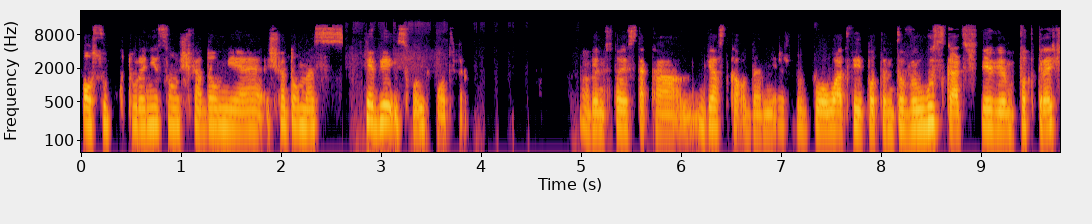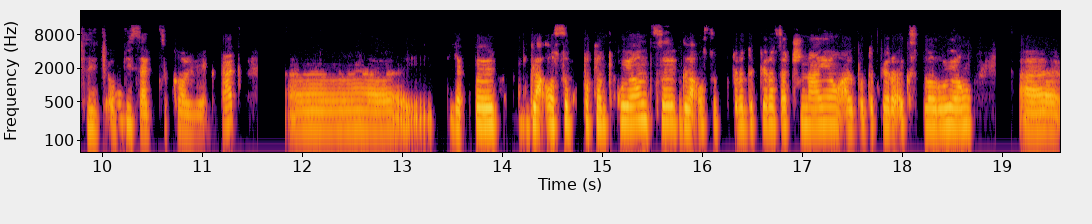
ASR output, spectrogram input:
osób, które nie są świadomie, świadome z siebie i swoich potrzeb. No więc to jest taka gwiazdka ode mnie, żeby było łatwiej potem to wyłuskać, nie wiem, podkreślić, opisać cokolwiek, tak? Jakby dla osób początkujących, dla osób, które dopiero zaczynają albo dopiero eksplorują, e,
